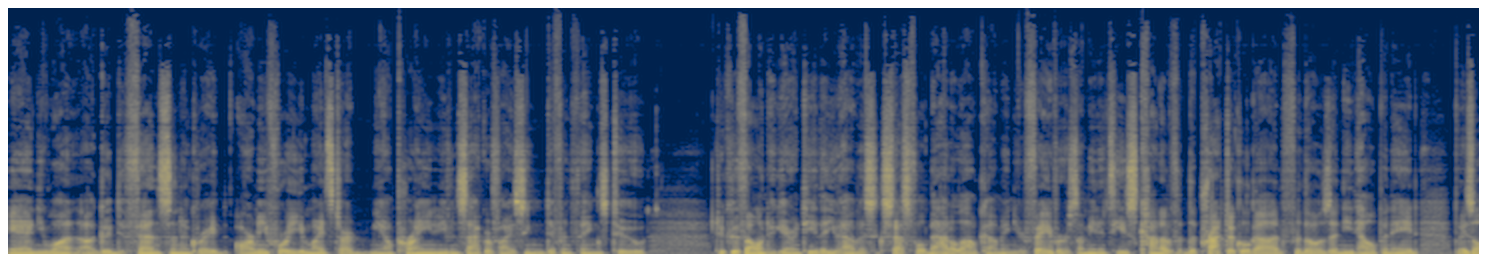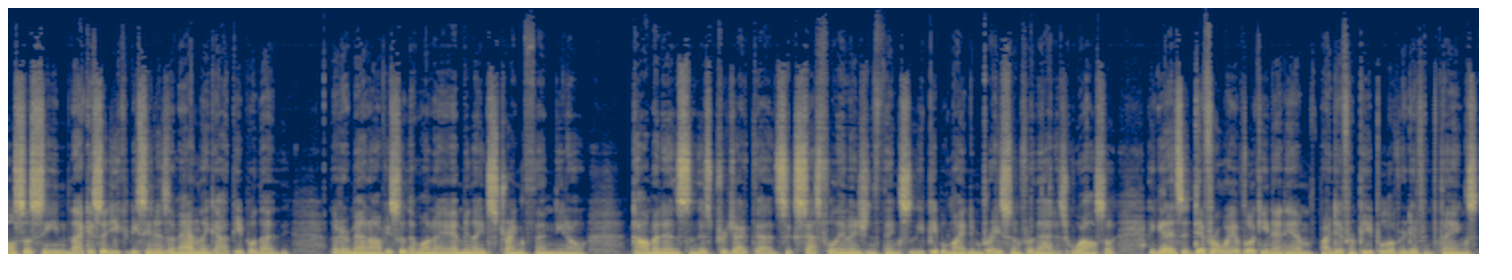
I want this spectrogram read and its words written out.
and you want a good defense and a great army for you, you might start, you know, praying and even sacrificing different things to to Khuthon to guarantee that you have a successful battle outcome in your favors. I mean, it's, he's kind of the practical God for those that need help and aid, but he's also seen, like I said, you could be seen as a manly God. People that that are men, obviously, that want to emulate strength and you know dominance and this project that successful image and things. So people might embrace him for that as well. So again, it's a different way of looking at him by different people over different things,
